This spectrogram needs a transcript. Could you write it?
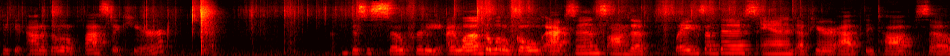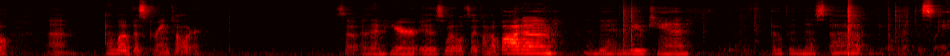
take it out of the little plastic here. I think this is so pretty. I love the little gold accents on the legs of this and up here at the top. So um, I love this green color. So, and then here is what it looks like on the bottom. And then you can open this up this way.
